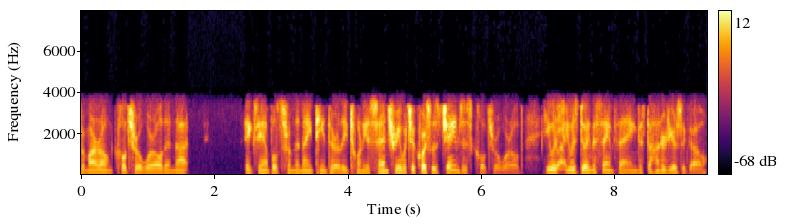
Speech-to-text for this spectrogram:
from our own cultural world and not examples from the 19th or early 20th century, which of course was James's cultural world. He was right. he was doing the same thing just a hundred years ago.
